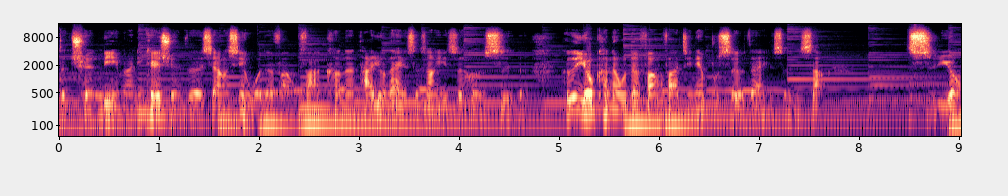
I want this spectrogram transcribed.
的权利嘛？你可以选择相信我的方法，可能它用在你身上也是合适的。可是有可能我的方法今天不适合在你身上，使用，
